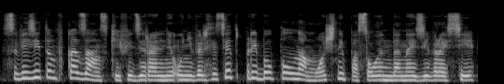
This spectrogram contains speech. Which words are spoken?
С визитом в Казанский федеральный университет прибыл полномочный посол Индонезии в России.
